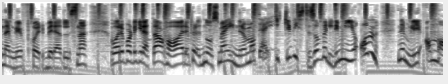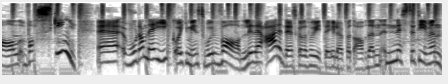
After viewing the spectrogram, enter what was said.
nemlig forberedelsene. Vår reporter Grete har prøvd noe som jeg innrømmer at jeg ikke visste så veldig mye om, nemlig analvasking. Eh, hvordan det gikk, og ikke minst hvor vanlig det er, det skal du få vite i løpet av den neste timen.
